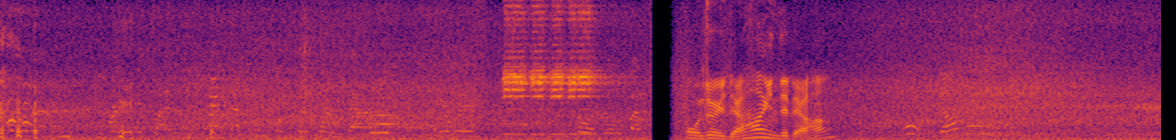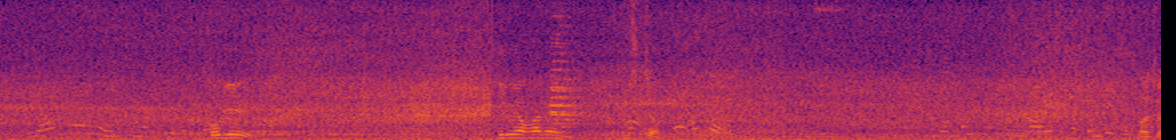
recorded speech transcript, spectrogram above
어, 완전 야항인데, 야항? 거기 기루 형 하는 음식점. 맞아.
